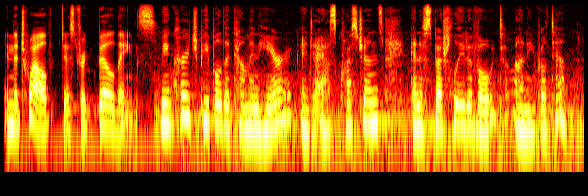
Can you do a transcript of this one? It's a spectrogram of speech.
in the 12 district buildings. We encourage people to come in here and to ask questions and especially to vote on April 10th.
